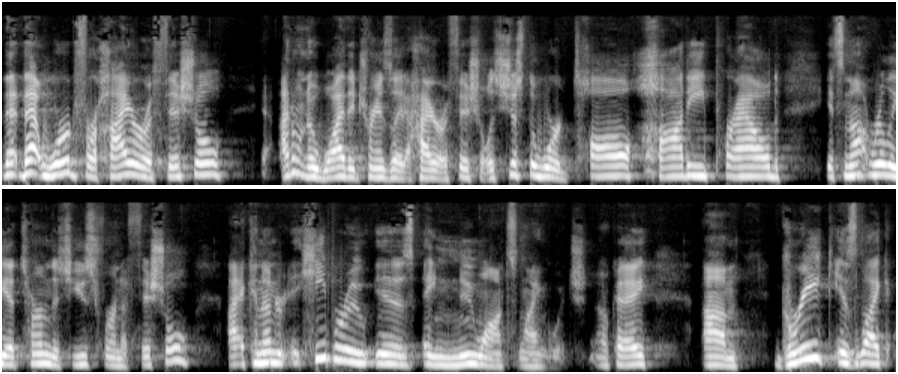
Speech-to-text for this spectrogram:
That, that word for higher official, I don't know why they translate it higher official. It's just the word tall, haughty, proud. It's not really a term that's used for an official. I can under Hebrew is a nuanced language. Okay, um, Greek is like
